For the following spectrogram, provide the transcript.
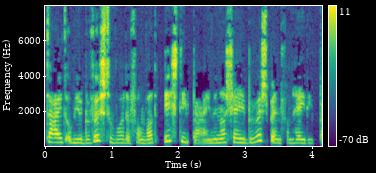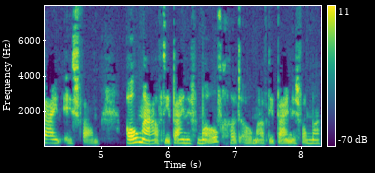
tijd om je bewust te worden van wat is die pijn. En als jij je bewust bent van hé, hey, die pijn is van oma, of die pijn is van mijn overgrootoma, of die pijn is van mijn,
